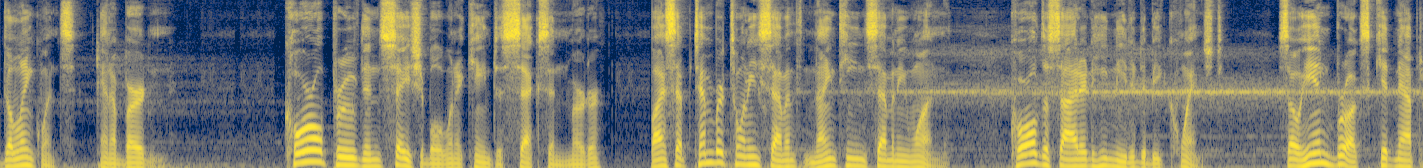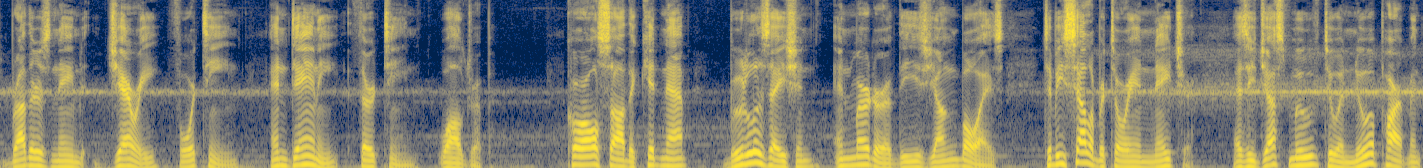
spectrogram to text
delinquents and a burden. Corll proved insatiable when it came to sex and murder. By September 27, 1971, Corll decided he needed to be quenched. So he and Brooks kidnapped brothers named Jerry, 14, and Danny, 13, Waldrop. Corll saw the kidnap, brutalization, and murder of these young boys to be celebratory in nature, as he just moved to a new apartment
